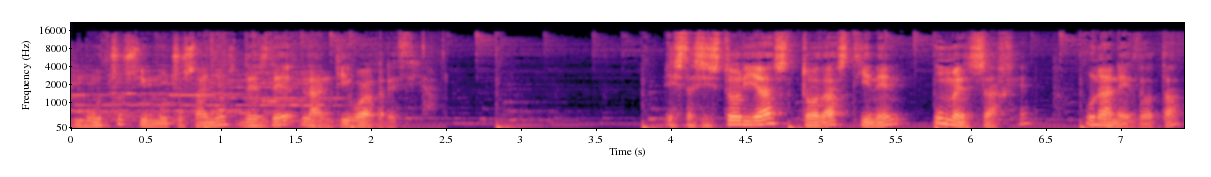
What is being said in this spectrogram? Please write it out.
muchos y muchos años desde la antigua Grecia. Estas historias todas tienen un mensaje, una anécdota,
